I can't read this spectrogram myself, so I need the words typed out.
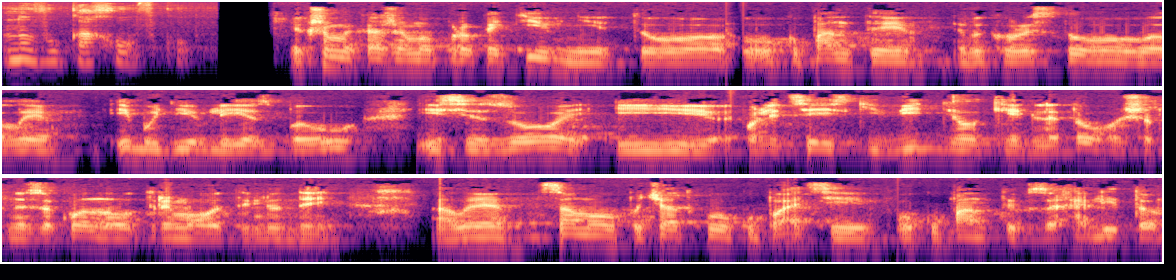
нову каховку. Якщо ми кажемо про катівні, то окупанти використовували і будівлі СБУ, і СІЗО, і поліцейські відділки для того, щоб незаконно утримувати людей. Але з самого початку окупації окупанти взагалі-то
